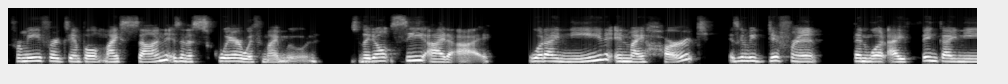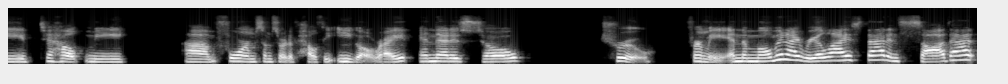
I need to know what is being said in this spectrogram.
for me, for example, my sun is in a square with my moon. So they don't see eye to eye what I need in my heart is going to be different than what I think I need to help me um, form some sort of healthy ego, right? And that is so true for me. And the moment I realized that and saw that,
